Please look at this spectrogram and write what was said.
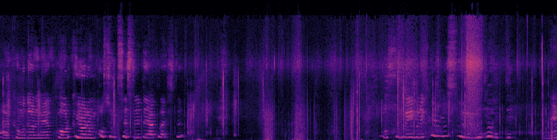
Arkamı dönmeye korkuyorum. Osuruk sesleri de yaklaştı. Osurmayı bırakır mısın? Video gitti. Ne?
